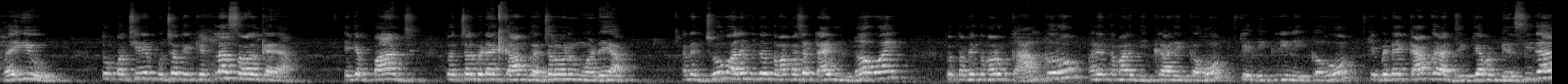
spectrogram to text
થઈ ગયું. તો પછી એને પૂછો કે કેટલા સવાલ કર્યા? એ કે પાંચ. તો ચાલ બેટા એક કામ કર, ચલો મને મોઢે આપ. અને જો વાલી મિત્રો તમારી પાસે ટાઈમ ન હોય, તો તમે તમારું કામ કરો અને તમારા દીકરાને કહો કે દીકરીને કહો કે બેટા એક કામ કરા જગ્યા પર બેસી જા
